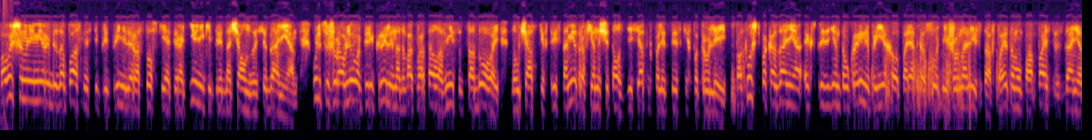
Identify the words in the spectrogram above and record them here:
Повышенные меры безопасности предприняли ростовские оперативники перед началом заседания. Улицу Журавлева перекрыли на два квартала вниз от Садовой. На участке в 300 метров я насчитал с десяток полицейских патрулей. Послушать показания экс-президента Украины приехало порядка сотни журналистов, поэтому попасть в здание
